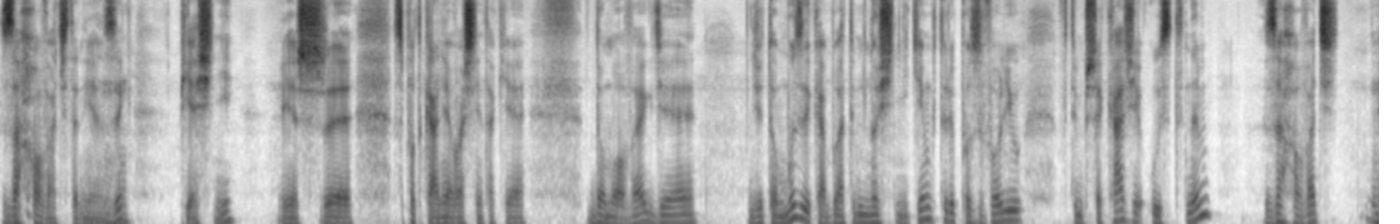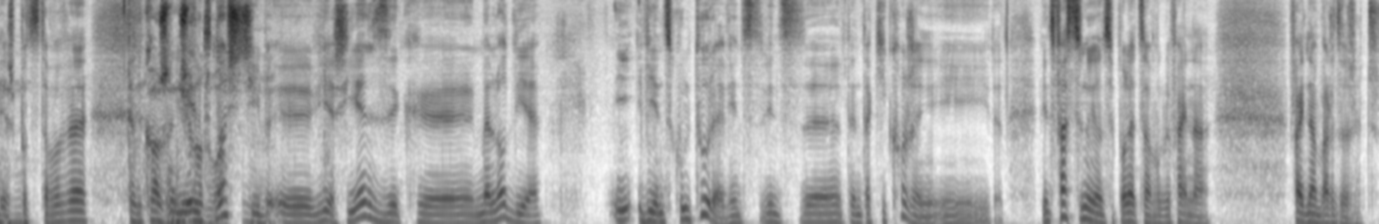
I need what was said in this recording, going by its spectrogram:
zachować ten język? Pieśni, wiesz, spotkania właśnie takie domowe, gdzie, gdzie to muzyka była tym nośnikiem, który pozwolił w tym przekazie ustnym zachować, wiesz, podstawowe Ten korzeń, umiejętności, y, wiesz, język, y, melodię. I, więc kulturę, więc, więc y, ten taki korzeń. I, więc fascynujący, polecam, w ogóle fajna, fajna bardzo rzecz.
